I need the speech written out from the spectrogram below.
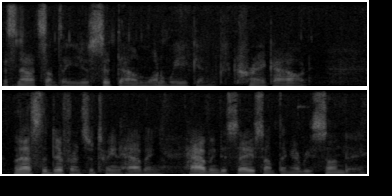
it's not something you just sit down one week and crank out. And that's the difference between having, having to say something every Sunday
